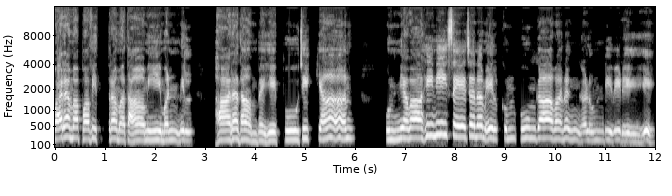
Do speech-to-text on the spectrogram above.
പരമപവിത്രമതാമീ മണ്ണിൽ ഭാരതാംബയെ പൂജിക്കാൻ. പുണ്യവാഹിനി സേചനമേൽക്കും പൂങ്കാവനങ്ങളുണ്ടിവിടെ.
